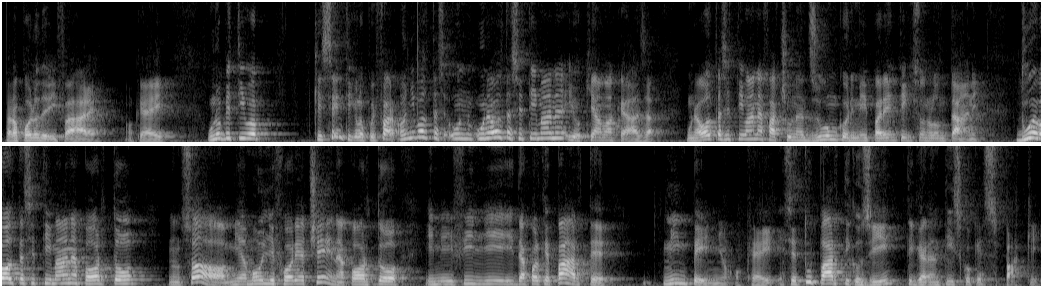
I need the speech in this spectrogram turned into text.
Però poi lo devi fare, ok? Un obiettivo che senti che lo puoi fare. Volta, un, una volta a settimana io chiamo a casa, una volta a settimana faccio una Zoom con i miei parenti che sono lontani, due volte a settimana porto, non so, mia moglie fuori a cena, porto i miei figli da qualche parte, mi impegno, ok? E se tu parti così, ti garantisco che spacchi,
